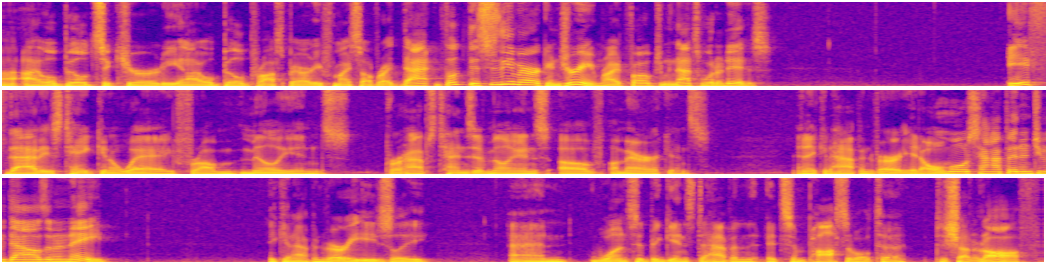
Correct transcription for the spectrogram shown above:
I will build security and I will build prosperity for myself. Right? That look. This is the American dream, right, folks? I mean, that's what it is if that is taken away from millions, perhaps tens of millions of Americans, and it can happen very, it almost happened in 2008. It can happen very easily. And once it begins to happen, it's impossible to, to shut it off.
